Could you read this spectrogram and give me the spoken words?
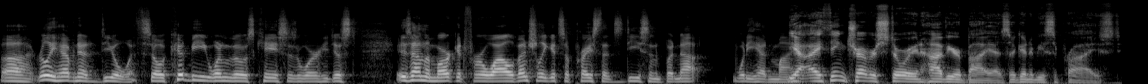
uh, really haven't had to deal with. So it could be one of those cases where he just is on the market for a while, eventually gets a price that's decent, but not what he had in mind. Yeah, I think Trevor Story and Javier Baez are going to be surprised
